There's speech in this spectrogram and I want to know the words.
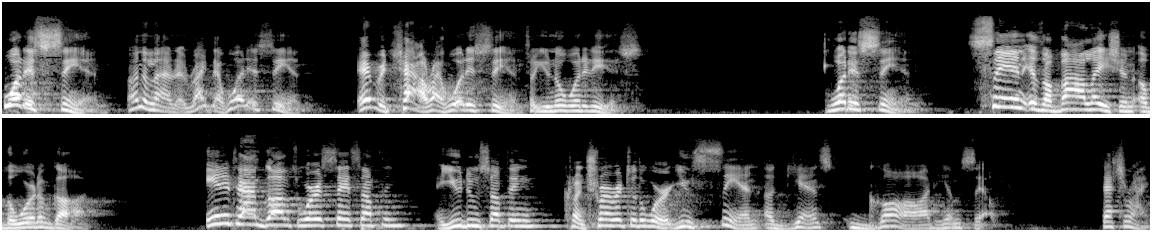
What is sin? Underline that right there. What is sin? Every child, right? What is sin? So you know what it is. What is sin? Sin is a violation of the Word of God. Anytime God's Word says something and you do something contrary to the Word, you sin against God Himself. That's right.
